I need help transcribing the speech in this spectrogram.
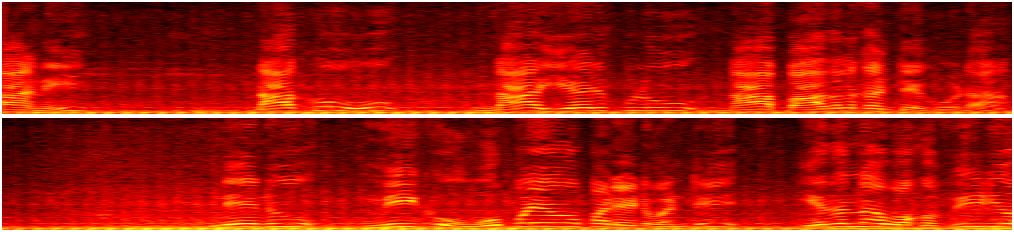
కానీ నాకు నా ఏడుపులు నా బాధల కంటే కూడా నేను మీకు ఉపయోగపడేటువంటి ఏదన్నా ఒక వీడియో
